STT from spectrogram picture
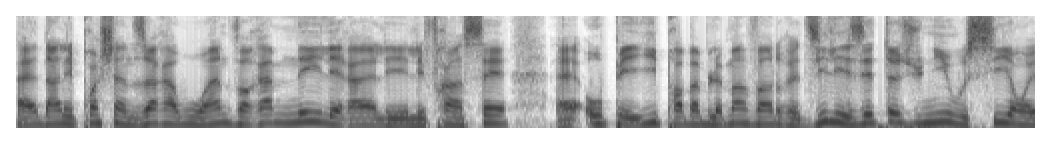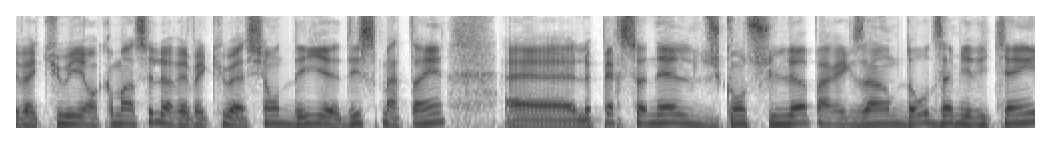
euh, dans les prochaines heures à Wuhan, va ramener les, les, les Français euh, au pays probablement vendredi. Les États-Unis aussi ont évacué, ont commencé leur évacuation dès, euh, dès ce matin. Euh, le personnel du consulat, par exemple, d'autres Américains,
